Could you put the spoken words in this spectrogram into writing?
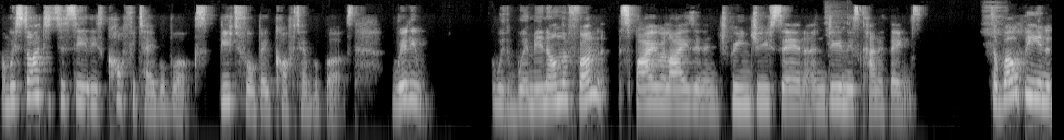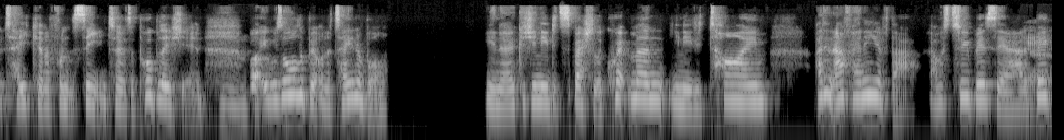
And we started to see these coffee table books, beautiful big coffee table books, really with women on the front, spiralizing and green juicing and doing these kind of things. So well-being had taken a front seat in terms of publishing, mm. but it was all a bit unattainable, you know, because you needed special equipment, you needed time. I didn't have any of that. I was too busy. I had yeah. a big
